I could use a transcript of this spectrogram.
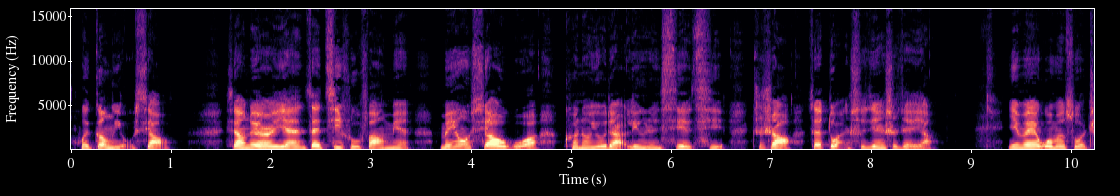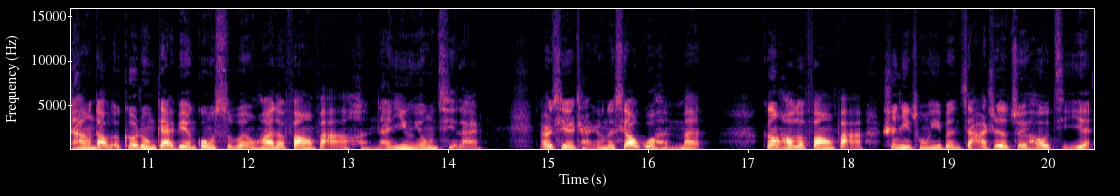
会更有效。相对而言，在技术方面没有效果，可能有点令人泄气，至少在短时间是这样，因为我们所倡导的各种改变公司文化的方法很难应用起来。而且产生的效果很慢。更好的方法是你从一本杂志的最后几页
